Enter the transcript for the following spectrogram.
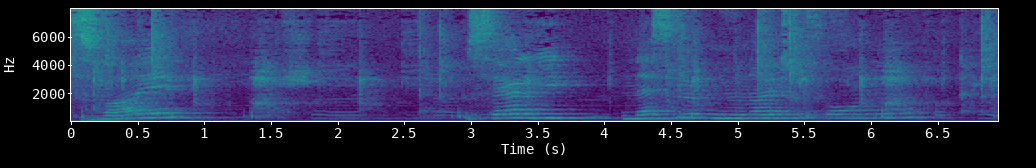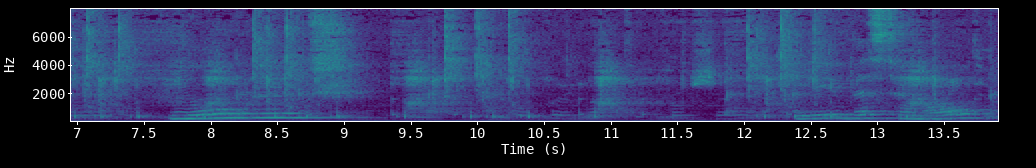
zwei. Bisher liegt Nestle United vorne. Norwich. Okay, West Ham auch.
